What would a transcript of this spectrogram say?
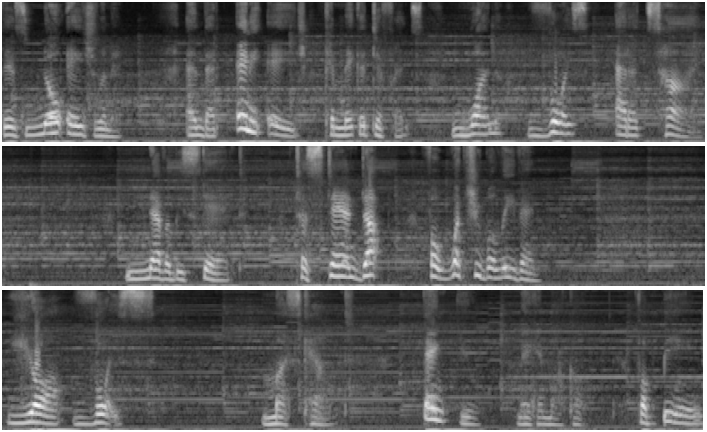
there's no age limit and that any age can make a difference, one voice at a time. Never be scared to stand up for what you believe in. Your voice must count. Thank you, Meghan Markle, for being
